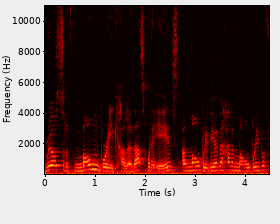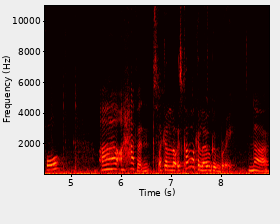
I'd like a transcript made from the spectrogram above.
Real sort of mulberry colour, that's what it is. A mulberry. Have you ever had a mulberry before? Uh, I haven't. Like a, lo- it's kind of like a loganberry. No.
